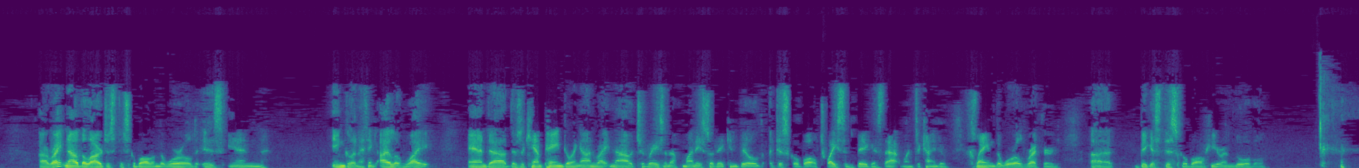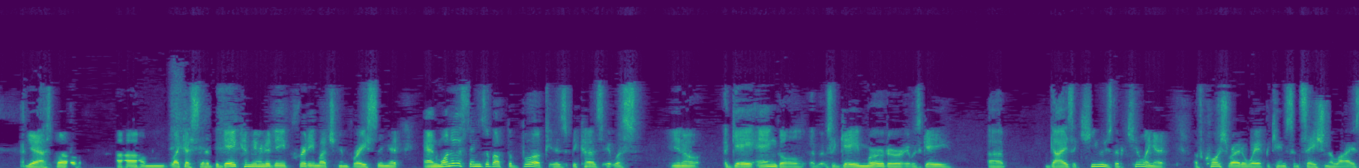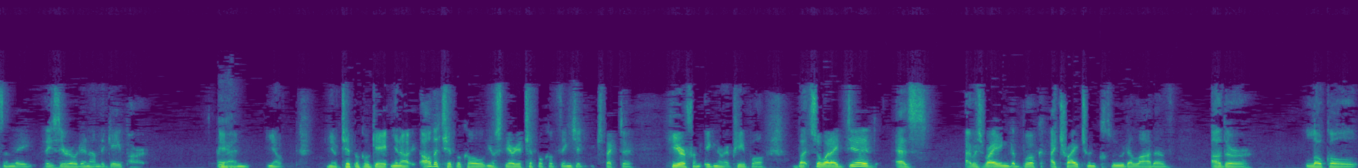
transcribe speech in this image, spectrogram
uh, right now, the largest disco ball in the world is in England. I think Isle of Wight. And uh, there's a campaign going on right now to raise enough money so they can build a disco ball twice as big as that one to kind of claim the world record uh, biggest disco ball here in Louisville. yeah, so um, like I said, the gay community pretty much embracing it. And one of the things about the book is because it was, you know, a gay angle, it was a gay murder, it was gay uh, guys accused of killing it, of course, right away it became sensationalized and they, they zeroed in on the gay part. Yeah. And, you know, you know, typical gay, you know, all the typical, you know, stereotypical things you'd expect to hear from ignorant people. But so what I did as I was writing the book, I tried to include a lot of other local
